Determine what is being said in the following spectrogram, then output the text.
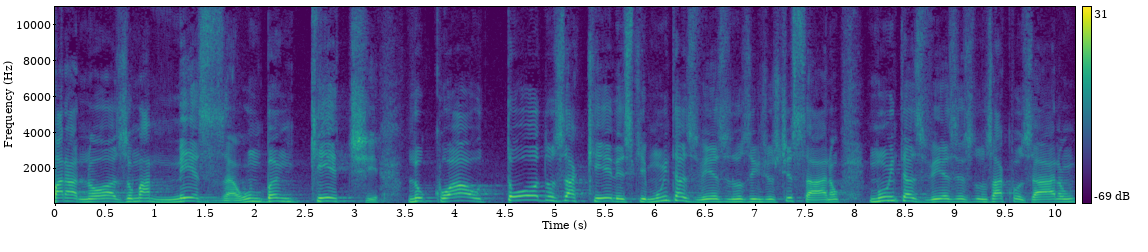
para nós uma mesa, um banquete, no qual todos aqueles que muitas vezes nos injustiçaram, muitas vezes nos acusaram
